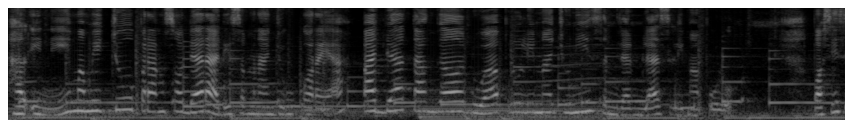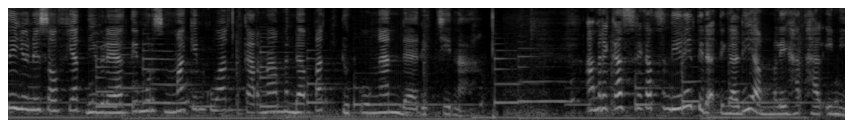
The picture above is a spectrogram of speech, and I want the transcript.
Hal ini memicu perang saudara di semenanjung Korea pada tanggal 25 Juni 1950. Posisi Uni Soviet di wilayah timur semakin kuat karena mendapat dukungan dari Cina. Amerika Serikat sendiri tidak tinggal diam melihat hal ini.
